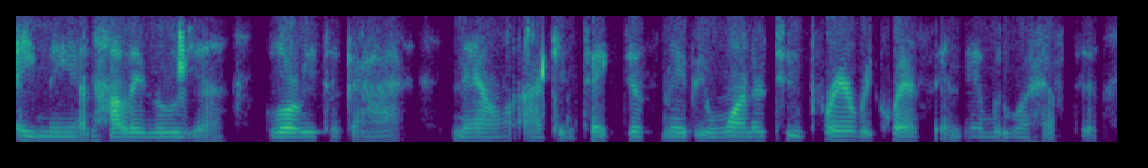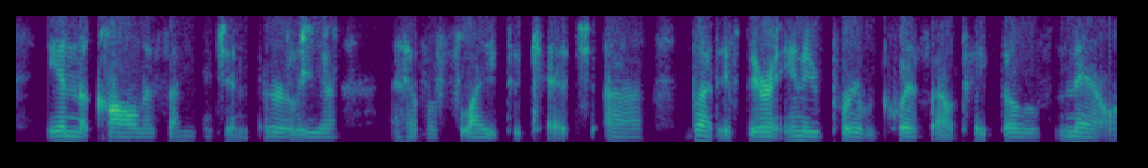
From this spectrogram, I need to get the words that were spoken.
Amen. Hallelujah. Glory to God. Now I can take just maybe one or two prayer requests and then we will have to end the call as I mentioned earlier. I have a flight to catch. Uh, but if there are any prayer requests, I'll take those now.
